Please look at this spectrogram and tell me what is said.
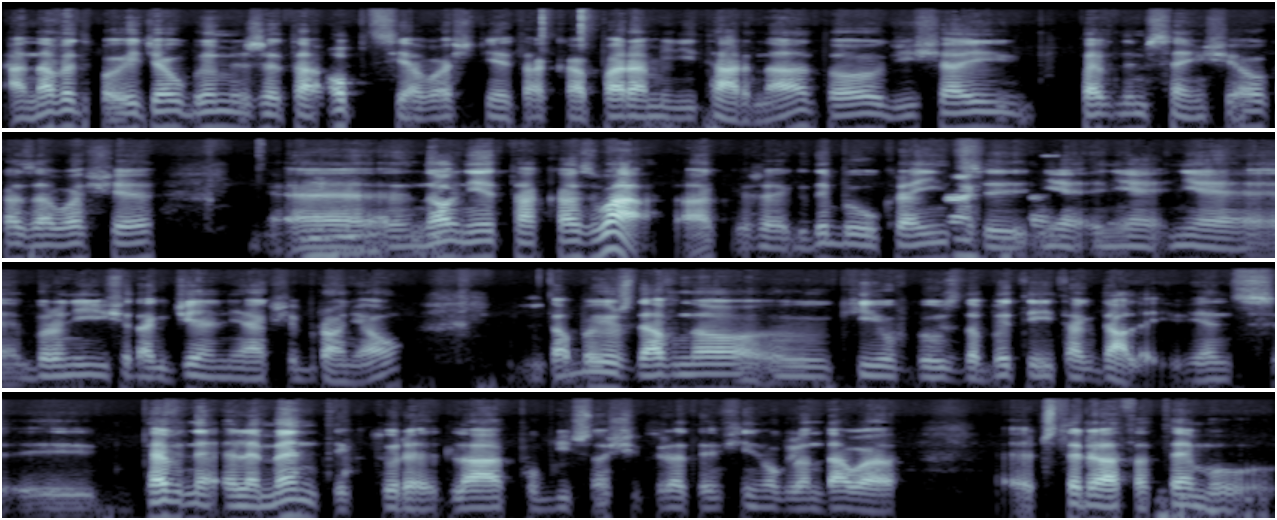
A nawet powiedziałbym, że ta opcja właśnie taka paramilitarna, to dzisiaj w pewnym sensie okazała się mhm. no nie taka zła, tak? że gdyby Ukraińcy Tak, tak. nie, nie, nie bronili się tak dzielnie, jak się bronią, to by już dawno y, Kijów był zdobyty i tak dalej. Więc y, pewne elementy, które dla publiczności, która ten film oglądała 4 lata temu,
